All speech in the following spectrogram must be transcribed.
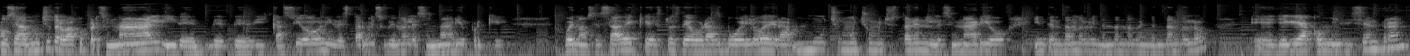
o sea, mucho trabajo personal y de, dedicación y de estarme subiendo al escenario porque, bueno, se sabe que esto es de horas vuelo, era mucho, mucho, mucho estar en el escenario intentándolo, intentándolo, intentándolo. Eh, llegué a Comedy Central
